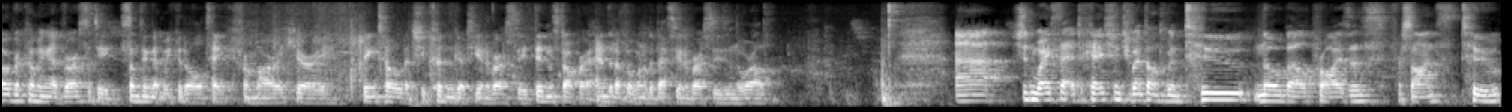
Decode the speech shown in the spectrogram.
overcoming adversity, something that we could all take from Marie Curie, being told that she couldn't go to university, didn't stop her, ended up at one of the best universities in the world. Uh, she didn't waste that education. She went on to win two Nobel Prizes for science, two.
